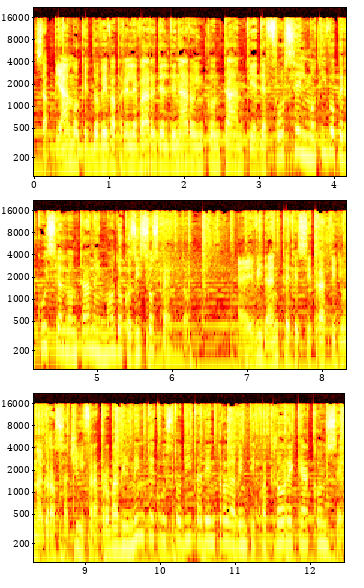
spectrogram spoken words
Sappiamo che doveva prelevare del denaro in contanti ed è forse il motivo per cui si allontana in modo così sospetto. È evidente che si tratti di una grossa cifra, probabilmente custodita dentro la 24 ore che ha con sé.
